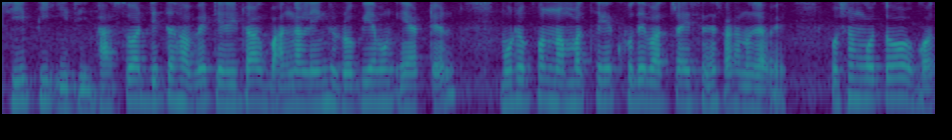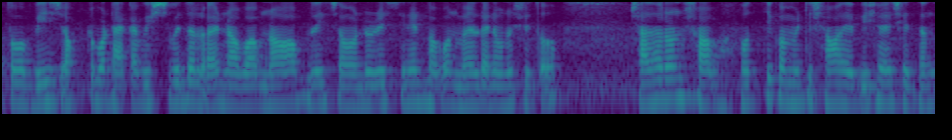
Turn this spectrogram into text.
JPEG password দিতে হবে টেলিটক বাংলালিংক রবি এবং এয়ারটেল মুঠোফোন নম্বর থেকে খুদে বার্তা এস পাঠানো যাবে। প্রসঙ্গত, গত বিশ অক্টোবর ঢাকা বিশ্ববিদ্যালয়ের নবাব নবাব আলী চৌধুরী সিনেট ভবন মেলডাইনে অনুষ্ঠিত। সাধারণ সব ভর্তি কমিটি সভায় এ বিষয়ে সিদ্ধান্ত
